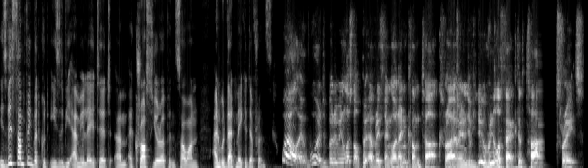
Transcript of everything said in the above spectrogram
is this something that could easily be emulated um, across Europe and so on? And would that make a difference? Well, it would, but I mean, let's not put everything on income tax, right? I mean, if you do real effective tax rates,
